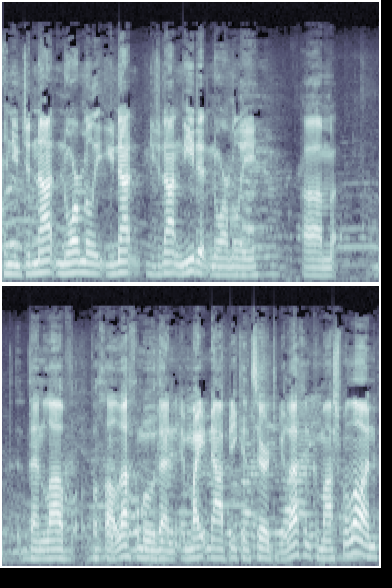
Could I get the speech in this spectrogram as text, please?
and you did not normally you not you do not need it normally um, then lav b'chal lechamu, then it might not be considered to be lechem kamash malon.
